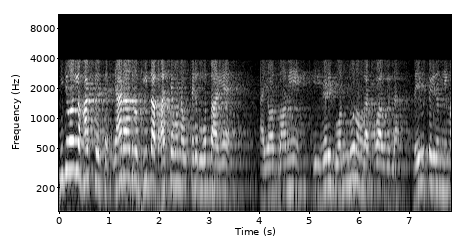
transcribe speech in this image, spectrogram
ನಿಜವಾಗಿಯೂ ಹಾಟ್ ಸೇಲ್ಸ್ ಯಾರಾದರೂ ಗೀತಾ ಭಾಷ್ಯವನ್ನು ತೆಗೆದು ಓದ್ತಾರೆ ಅಯ್ಯೋ ಸ್ವಾಮಿ, ಇದು ಹೇಳಿದ್ದು ಒಂದೂ ನಮಗೆ ಅರ್ಥವಾಗುವುದಿಲ್ಲ ದಯವಿಟ್ಟು ಇದನ್ನು ನಿಮ್ಮ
